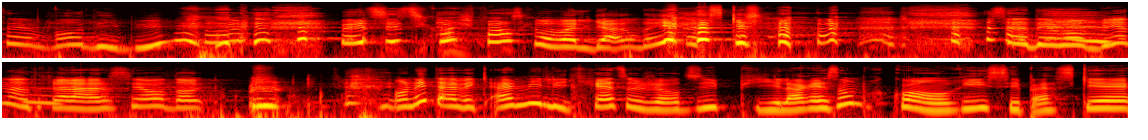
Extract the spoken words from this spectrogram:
c'est un bon début. Mais tu sais quoi, je pense qu'on va le garder parce que ça, démontre bien notre relation. Donc, on est avec Amélie Crête aujourd'hui, puis la raison pourquoi on rit, c'est parce que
